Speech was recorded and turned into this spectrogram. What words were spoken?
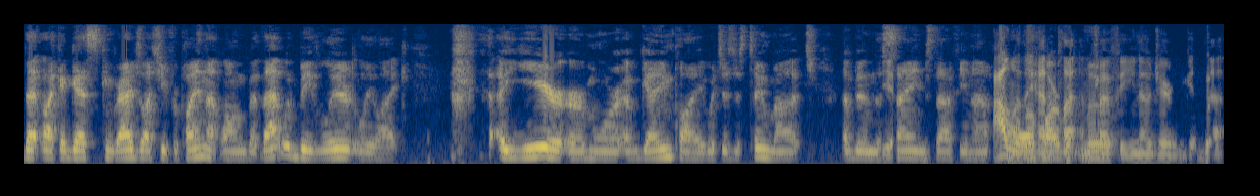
that, like, I guess congratulates you for playing that long. But that would be literally like a year or more of gameplay, which is just too much of doing the Yeah. same stuff. You know, I oh, they love had a platinum Moon. trophy. You know, Jerad would get that.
